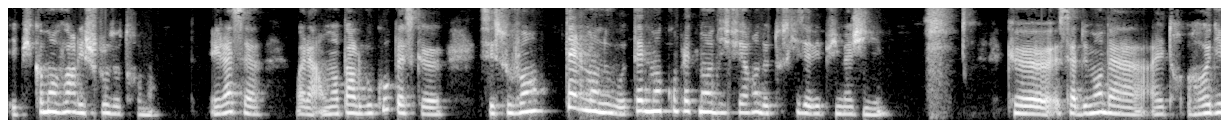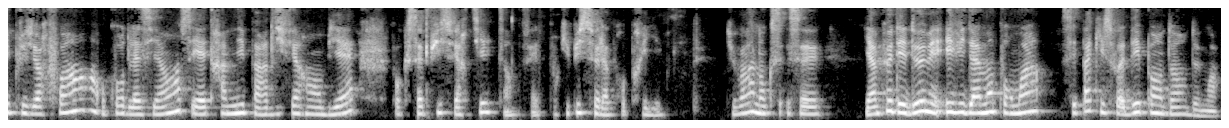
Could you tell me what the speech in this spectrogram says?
et puis comment voir les choses autrement. Et là, ça, voilà, on en parle beaucoup parce que c'est souvent tellement nouveau, tellement complètement différent de tout ce qu'ils avaient pu imaginer, que ça demande à, à, être redit plusieurs fois au cours de la séance et être amené par différents biais pour que ça puisse faire tilt, en fait, pour qu'ils puissent se l'approprier. Tu vois, donc c'est il y a un peu des deux, mais évidemment pour moi, c'est pas qu'il soit dépendant de moi.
